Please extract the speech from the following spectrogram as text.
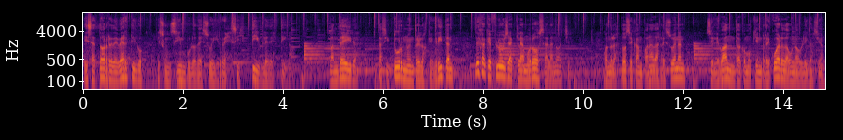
Esa torre de vértigo es un símbolo de su irresistible destino. Bandeira, taciturno entre los que gritan, deja que fluya clamorosa la noche. Cuando las doce campanadas resuenan, se levanta como quien recuerda una obligación.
